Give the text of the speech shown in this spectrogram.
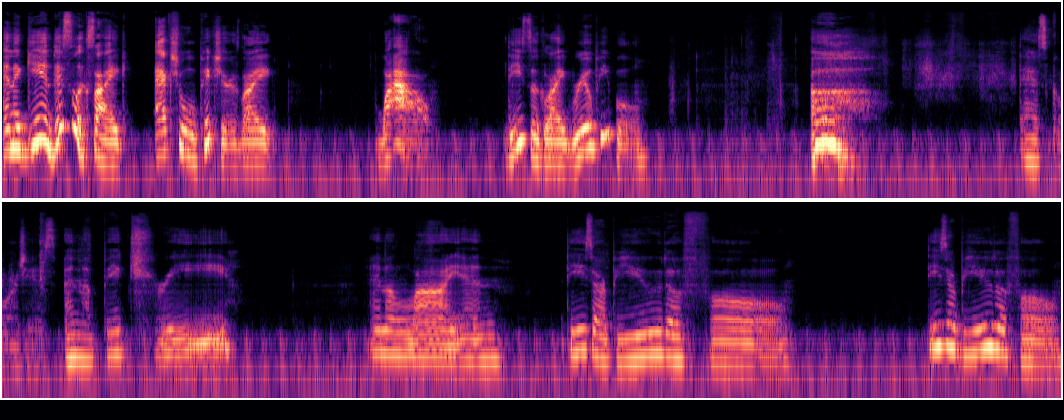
And again, this looks like actual pictures. Like, wow. These look like real people. Oh, that's gorgeous. And a big tree and a lion. These are beautiful. These are beautiful.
